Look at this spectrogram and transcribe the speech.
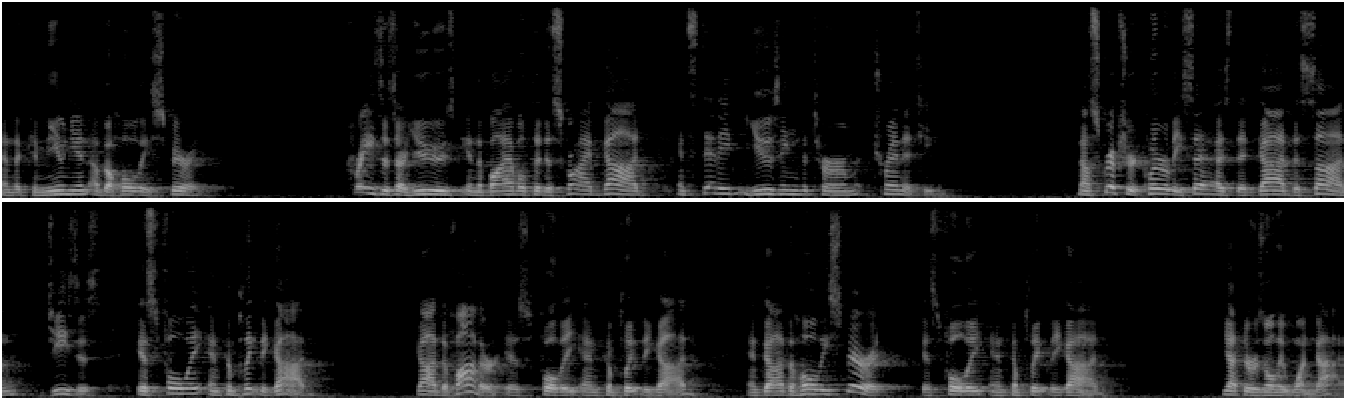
and the communion of the Holy Spirit. Phrases are used in the Bible to describe God instead of using the term Trinity. Now, Scripture clearly says that God the Son, Jesus, is fully and completely God. God the Father is fully and completely God. And God the Holy Spirit is fully and completely God. Yet there is only one God.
